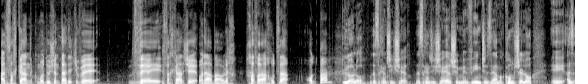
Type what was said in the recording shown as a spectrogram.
על שחקן כמו דושן טאדיץ', וזה שחקן שעונה הבאה הולך חזרה החוצה, עוד פעם? לא, לא, זה שחקן שיישאר. זה שחקן שיישאר, שמבין שזה המקום שלו. אה, אז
